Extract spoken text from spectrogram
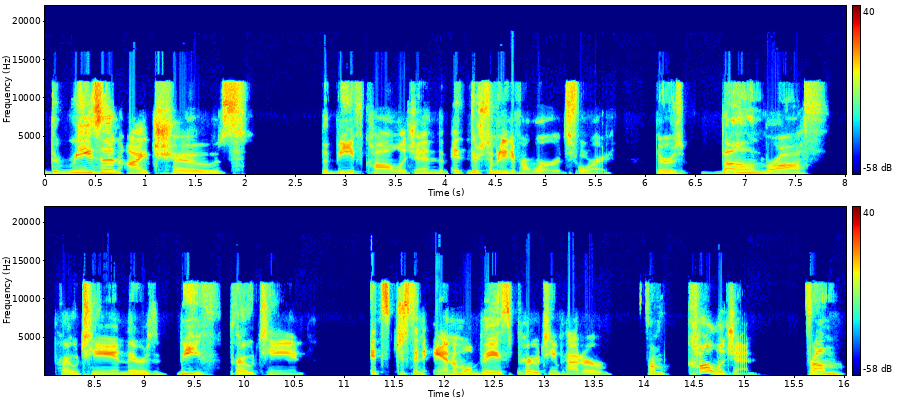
The reason I chose the beef collagen, the, it, there's so many different words for it. There's bone broth protein, there's beef protein. It's just an animal based protein powder from collagen, from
